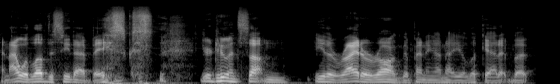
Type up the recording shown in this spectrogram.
And I would love to see that base because you're doing something either right or wrong, depending on how you look at it. But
